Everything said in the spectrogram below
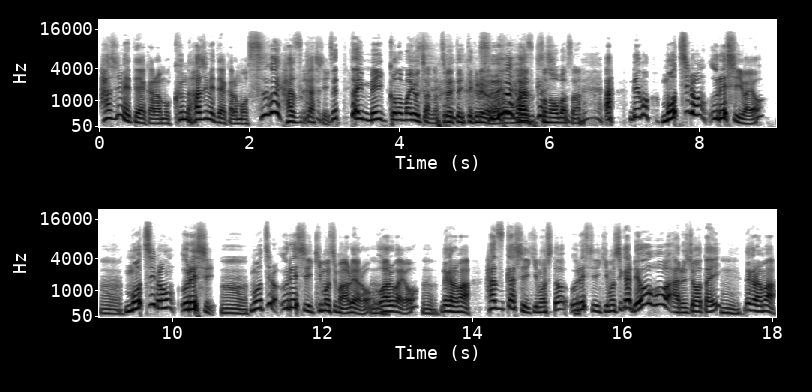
初めてやからもう来んの初めてやからもうすごい恥ずかしい。絶対姪っ子のまよちゃんが連れて行ってくれるわすごい恥ずかしい。そのおばさん。あでももちろん嬉しいわようん。もちろん嬉しい。うん。もちろん嬉しい気持ちもあるやろ、うん。あるわよ。うん。だからまあ恥ずかしい気持ちと嬉しい気持ちが両方ある状態。うん。だからまあ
